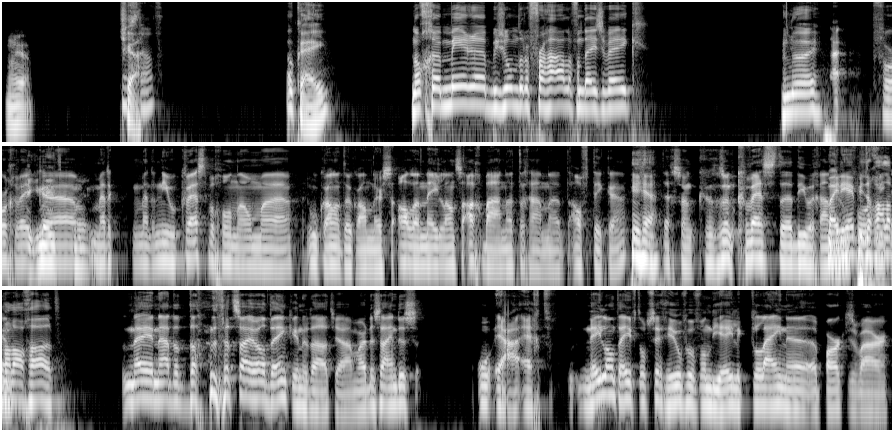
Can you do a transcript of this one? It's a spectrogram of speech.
Ja. Tja. dat. Oké. Nog eh, meer eh, bijzondere verhalen van deze week? Nee. Vorige week niet, eh, met, een- met een nieuwe quest begonnen om, eh, hoe kan het ook anders, alle Nederlandse achtbanen te gaan aftikken. Ja. Echt zo'n zo'n quest die we gaan Maar die heb je toch allemaal al gehad? Nee, nou, dat, dat, dat zou je wel denken inderdaad, ja. Maar er zijn dus, ja echt, Nederland heeft op zich heel veel van die hele kleine parkjes waar,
